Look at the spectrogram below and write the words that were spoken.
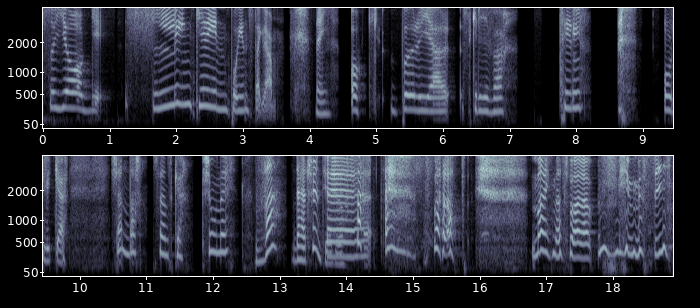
Så jag slinker in på Instagram Nej. Och börjar skriva till olika kända svenska personer. Va? Det här tror inte jag du har Eh, sagt. för att marknadsföra min musik.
